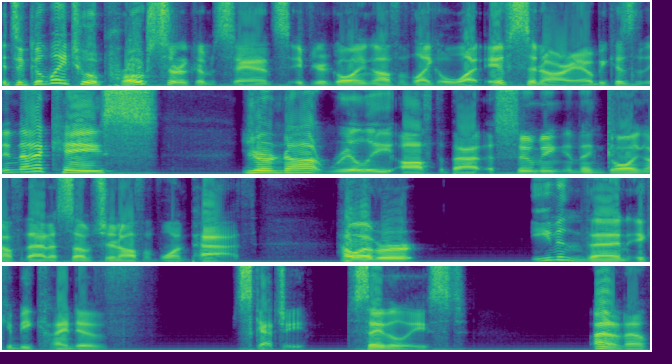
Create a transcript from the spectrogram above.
It's a good way to approach circumstance if you're going off of like a what if scenario because in that case you're not really off the bat assuming and then going off of that assumption off of one path. However, even then it can be kind of sketchy to say the least. I don't know.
